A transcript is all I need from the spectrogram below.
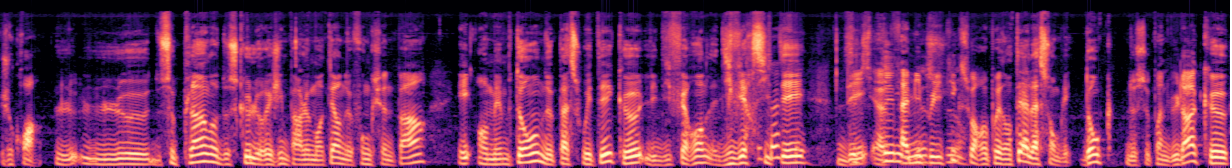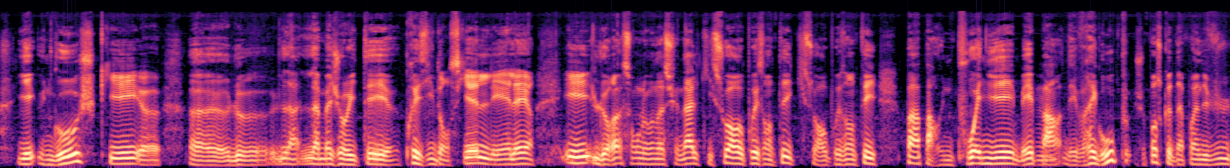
je crois, le- le- se plaindre de ce que le régime parlementaire ne fonctionne pas et en même temps ne pas souhaiter que les différentes, la diversité des euh, familles politiques soit représentée à l'Assemblée. Donc, de ce point de vue-là, qu'il y ait une gauche qui est euh, euh, le- la, la majorité présidentielle, les LR et le Rassemblement national qui soient représentés, qui soient représentés pas par une poignée, mais par des vrais groupes. Je pense que d'un point de vue euh,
